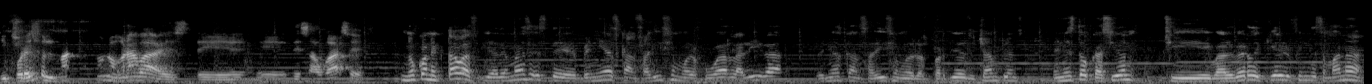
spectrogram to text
y por Sí. eso el Barça no lograba este, eh, desahogarse. no conectabas y además este venías cansadísimo de jugar la liga, venías cansadísimo de los partidos de Champions. En esta ocasión, si Valverde quiere el fin de semana,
